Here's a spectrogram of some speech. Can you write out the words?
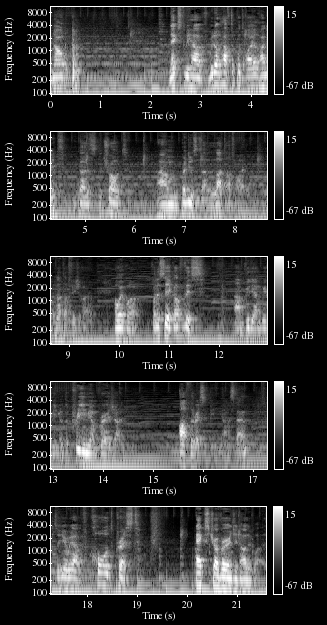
Now, Next we have, we don't have to put oil on it because the trout um, produces a lot of oil, a lot of fish oil. However, for the sake of this um, video, I'm giving you the premium version of the recipe, you understand? So here we have cold pressed extra virgin olive oil,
